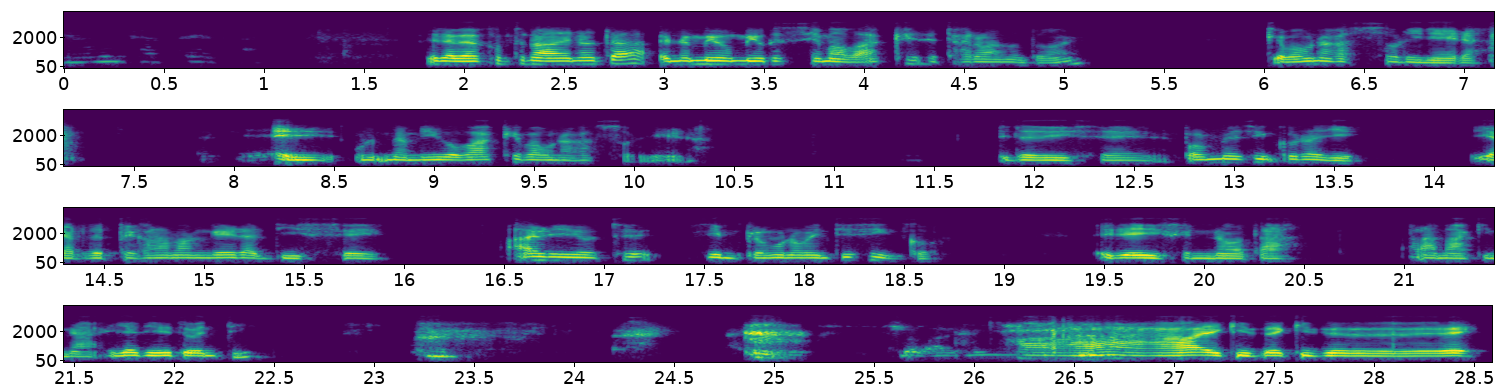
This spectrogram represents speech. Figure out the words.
Tiene mucha teta. Mira, voy a contar una anécdota. Es un amigo mío que se llama Vázquez, se está grabando todo, ¿eh? Que va a una gasolinera. Un, mi amigo Vázquez va a una gasolinera. Y le dice, ponme cinco euros allí. Y al despegar la manguera dice, ¿y usted sin promo 95? Y le dice, nota a la máquina. ¿Ella tiene 20? Ah, XD, XD.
